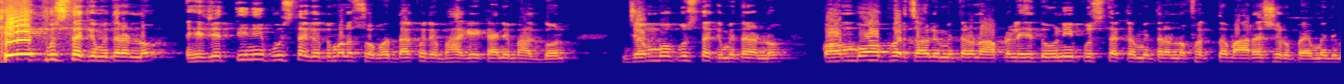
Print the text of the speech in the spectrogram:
हे एक पुस्तक आहे मित्रांनो. हे जे तिन्ही पुस्तक आहे तुम्हाला सोबत दाखवते. भाग एक आणि भाग दोन. जम्बो पुस्तक मित्रांनो. कॉम्बो ऑफर चालू आहे मित्रांनो. आपल्याला हे दोन्ही पुस्तकं मित्रांनो फक्त बाराशे रुपयामध्ये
